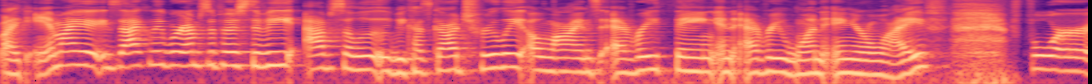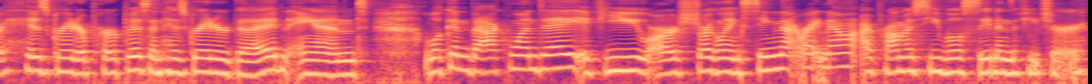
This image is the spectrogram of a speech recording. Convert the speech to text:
like, am I exactly where I'm supposed to be? Absolutely, because God truly aligns everything and everyone in your life for His greater purpose and His greater good. And looking back one day, if you are struggling seeing that right now, I promise you will see it in the future.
